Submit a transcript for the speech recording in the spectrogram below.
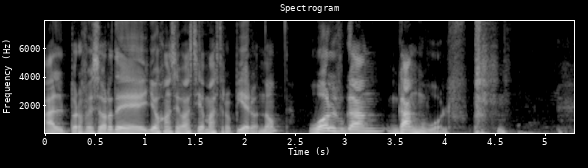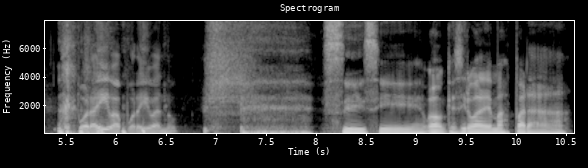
al profesor de Johann Sebastian Mastropiero, ¿no? Wolfgang Gangwolf. por ahí va, por ahí va, ¿no? Sí, sí. Bueno, que sirva además para,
